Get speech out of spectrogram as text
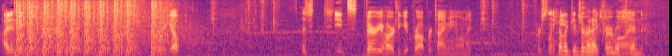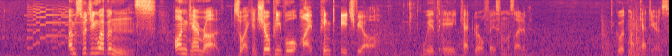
I didn't make much of a difference there. There we go. It's, it's very hard to get proper timing on it. Personally, I hate the give them an extra mission? I'm switching weapons on camera so I can show people my pink HVR with a cat girl face on the side of it to go with my cat ears.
